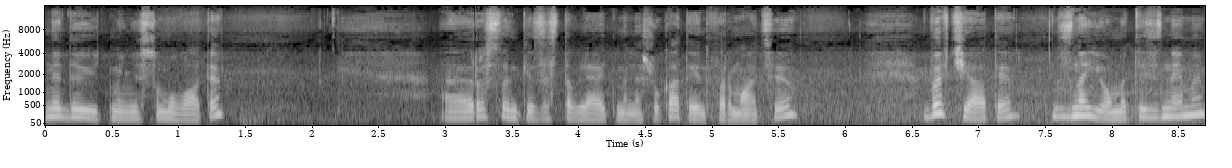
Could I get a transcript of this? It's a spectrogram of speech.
не дають мені сумувати. Е, Рослинки заставляють мене шукати інформацію, вивчати, знайомитись з ними.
